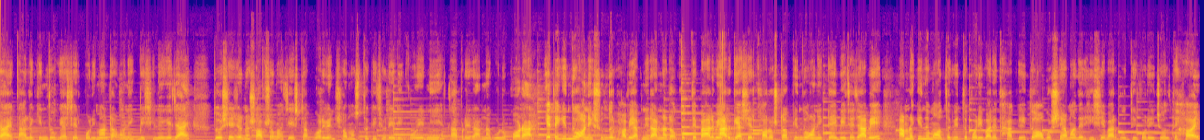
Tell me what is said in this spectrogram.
যায়, তাহলে কিন্তু গ্যাসের পরিমাণটা অনেক বেশি লেগে যায়। তো সেই জন্য সবসময় চেষ্টা করবেন সমস্ত কিছু রেডি করে নিয়ে তারপরে রান্নাগুলো করার। এতে কিন্তু অনেক সুন্দরভাবে আপনি রান্নাটাও করতে পারবেন। আর গ্যাসের খরচটাও কিন্তু অনেকটাই বেঁচে যাবে। আমরা কিন্তু মধ্যবিত্ত পরিবারে থাকি, তো অবশ্যই আমাদের হিসেব আর বুদ্ধি করেই চলতে হয়।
